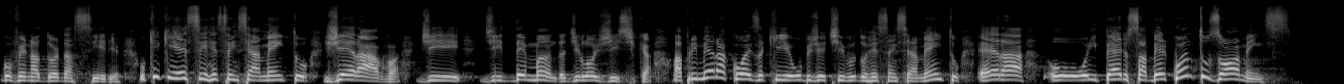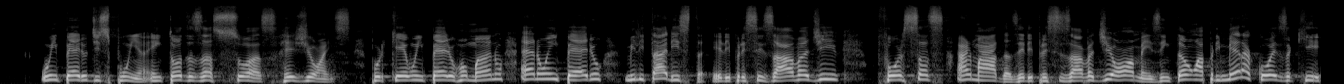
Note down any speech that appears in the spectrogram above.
governador da Síria. O que, que esse recenseamento gerava de, de demanda, de logística? A primeira coisa que o objetivo do recenseamento era o império saber quantos homens o império dispunha em todas as suas regiões, porque o império romano era um império militarista, ele precisava de forças armadas, ele precisava de homens. Então, a primeira coisa que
